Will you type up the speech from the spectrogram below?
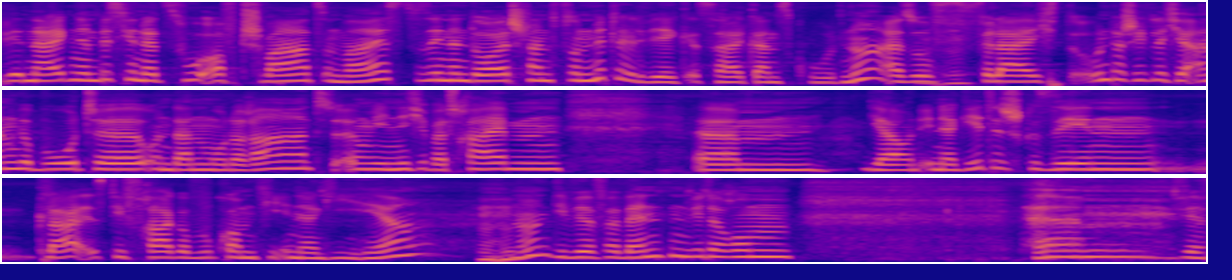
wir neigen ein bisschen dazu, oft schwarz und weiß zu sehen in Deutschland. So ein Mittelweg ist halt ganz gut. Ne? Also mhm. vielleicht unterschiedliche Angebote und dann moderat, irgendwie nicht übertreiben. Ähm, ja, und energetisch gesehen, klar ist die Frage, wo kommt die Energie her, mhm. ne, die wir verwenden wiederum. Ähm, wir,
